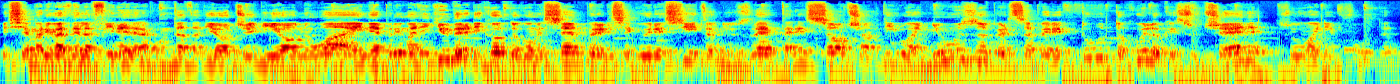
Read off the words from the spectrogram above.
E siamo arrivati alla fine della puntata di oggi di On Wine. Prima di chiudere ricordo come sempre di seguire il sito, newsletter e social di Wine News per sapere tutto quello che succede su Wine in Food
